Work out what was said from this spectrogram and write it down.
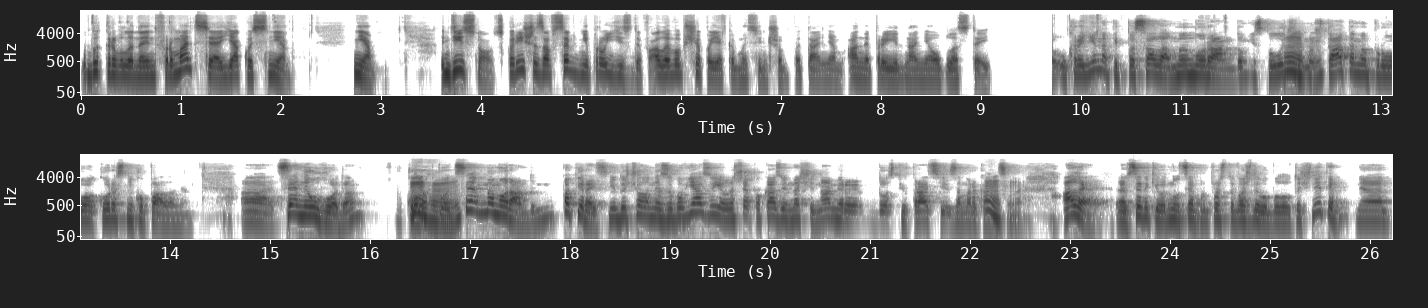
викривлена інформація, якось ні. Ні. Дійсно, скоріше за все, в Дніпро їздив, але взагалі по якимось іншим питанням, а не приєднання областей. Україна підписала меморандум із Сполученими Мгм. Штатами про корисні копалини. А це не угода. Коротко, Мгм. це меморандум, папірець ні до чого не зобов'язує, лише показує наші наміри до співпраці з американцями. Але е, все-таки ну, це просто важливо було уточнити. Е,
